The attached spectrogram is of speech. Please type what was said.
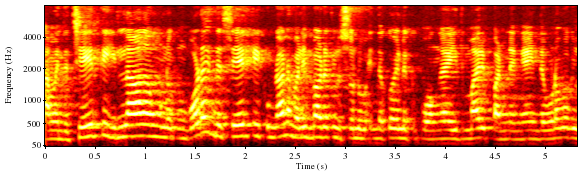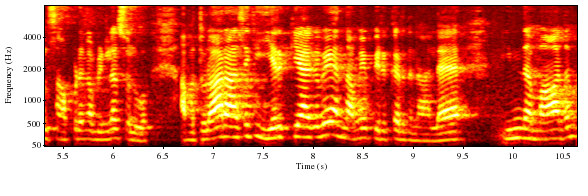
நம்ம இந்த சேர்க்கை இல்லாதவங்களுக்கும் கூட இந்த சேர்க்கைக்கு உண்டான வழிபாடுகள் சொல்லுவோம். இந்த கோயிலுக்கு போங்க இது மாதிரி பண்ணுங்க இந்த உணவுகள் சாப்பிடுங்க அப்படின்லாம் சொல்லுவோம். அப்போ துளாராசிக்கு இயற்கையாகவே அந்த அமைப்பு இருக்கிறதுனால இந்த மாதம்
